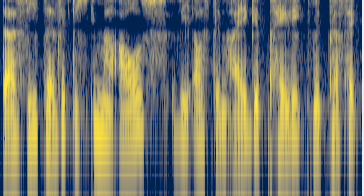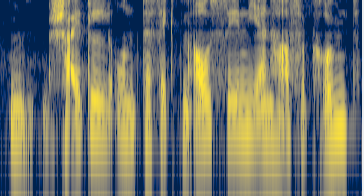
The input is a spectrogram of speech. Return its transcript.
da sieht er wirklich immer aus wie aus dem Ei gepellt mit perfektem Scheitel und perfektem Aussehen, nie ein Haar verkrümmt.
